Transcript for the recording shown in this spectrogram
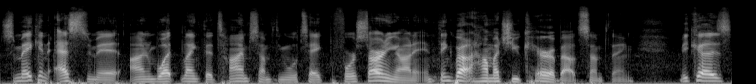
So make an estimate on what length of time something will take before starting on it and think about how much you care about something. Because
